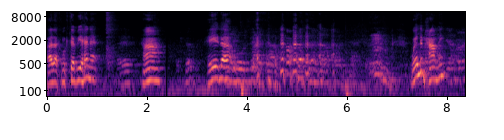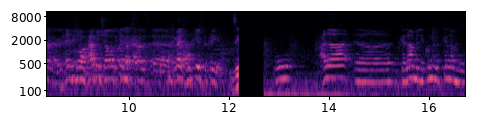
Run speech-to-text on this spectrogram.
هذاك مكتبي هنا. إيه. ها؟ هي لا. وين المحامي؟ الحين بيجي محامي إن شاء الله بيكلمك عن آه، حماية الملكيه الفكرية. وعلى آه، الكلام اللي كنا نتكلم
